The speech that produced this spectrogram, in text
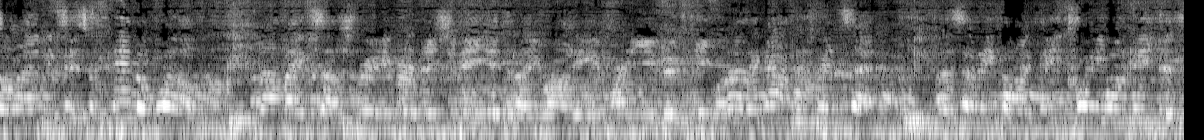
mobile freestyle landing system in the world. And that makes us really privileged to be here today riding in front of you good people. Now the gap has been set at 75 feet, 21 metres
